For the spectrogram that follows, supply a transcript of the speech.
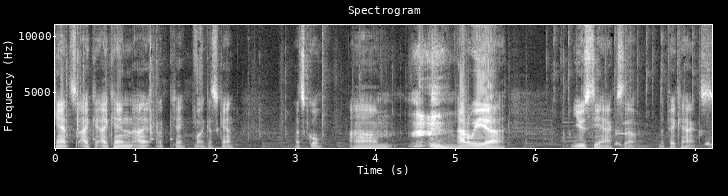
can't, I I can, I, okay, well I guess I can. That's cool. Um, how do we, uh, use the axe though? The pickaxe.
